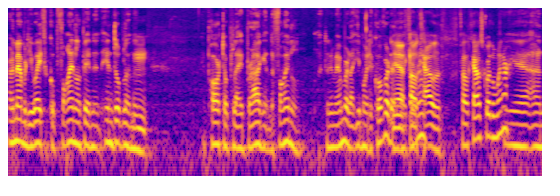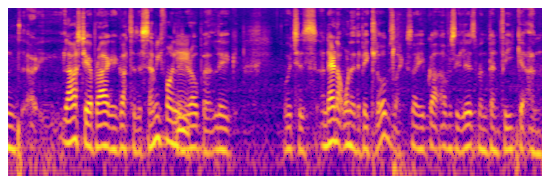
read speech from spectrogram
I remember the UEFA Cup final being in, in Dublin and Mm. Porto played Braga in the final. I don't remember that. You might have covered it. Yeah, like, you know. Falcao, Falcao scored the winner. Yeah, and uh, last year Braga got to the semi-final of Mm. the Europa League, which is, and they're not one of the big clubs. Like, so you've got obviously Lisbon, Benfica, and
